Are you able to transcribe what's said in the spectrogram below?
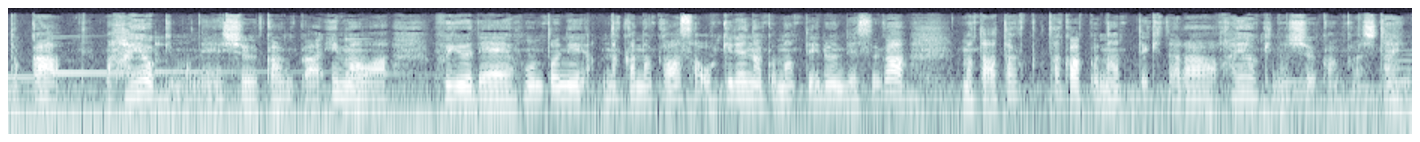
とか、まあ、早起きもね習慣化。今は冬で本当になかなか朝起きれなくなっているんですがまた暖かくなってきたら早起きの習慣化したいな。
